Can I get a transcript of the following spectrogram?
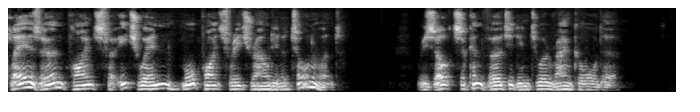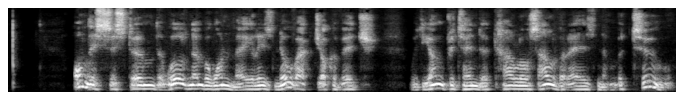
Players earn points for each win, more points for each round in a tournament. Results are converted into a rank order. On this system, the world number one male is Novak Djokovic, with young pretender Carlos Alcaraz number two.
